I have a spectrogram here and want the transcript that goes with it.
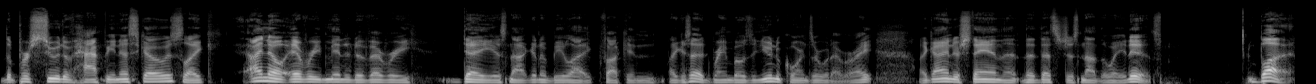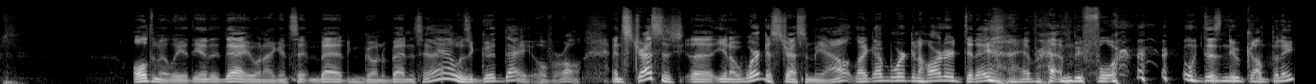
the pursuit of happiness goes. Like I know every minute of every day is not going to be like fucking like I said rainbows and unicorns or whatever, right? Like I understand that, that that's just not the way it is. But ultimately at the end of the day when i can sit in bed and go to bed and say hey, it was a good day overall. And stress is uh, you know work is stressing me out. Like i'm working harder today than i ever have before with this new company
